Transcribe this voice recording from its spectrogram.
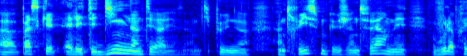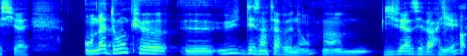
Euh, parce qu'elle était digne d'intérêt. C'est un petit peu un truisme que je viens de faire, mais vous l'apprécierez. On a donc euh, euh, eu des intervenants, hein, divers et variés. Ah,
